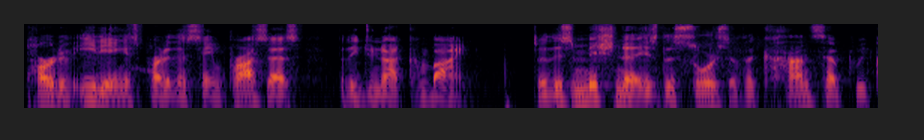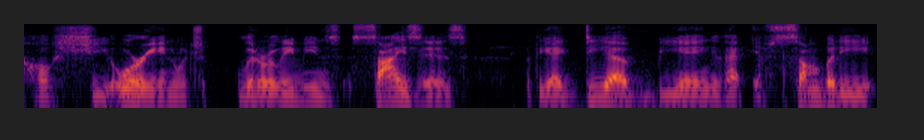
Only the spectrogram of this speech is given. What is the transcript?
part of eating, it's part of the same process, but they do not combine. So this Mishnah is the source of the concept we call shiurin, which literally means sizes, but the idea being that if somebody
